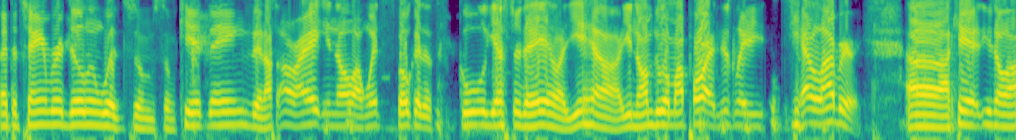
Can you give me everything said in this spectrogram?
at the chamber dealing with some some kid things and i said all right you know i went spoke at a school yesterday like yeah you know i'm doing my part and this lady she had a library. Uh, i can't you know I,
